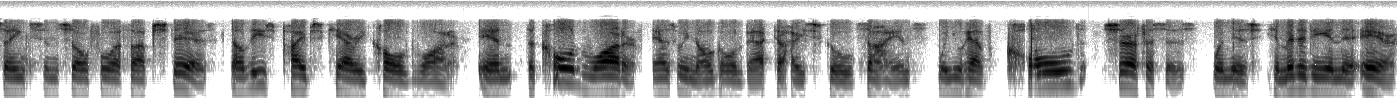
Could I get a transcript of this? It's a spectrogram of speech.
sinks and so forth upstairs. Now, these pipes carry cold water. And the cold water, as we know, going back to high school science, when you have cold surfaces, when there's humidity in the air,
